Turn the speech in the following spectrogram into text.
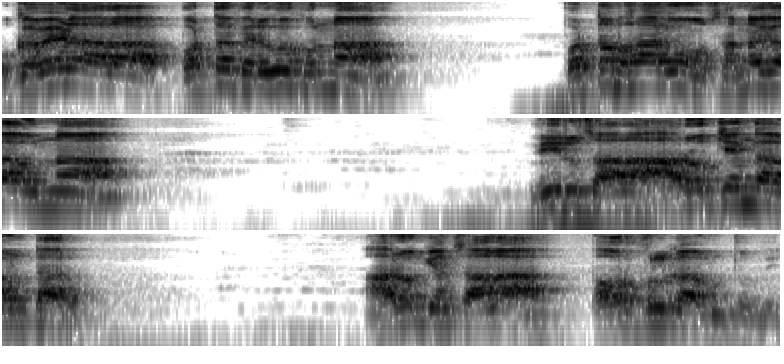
ఒకవేళ అలా పొట్ట పెరగకున్నా పొట్ట భాగం సన్నగా ఉన్నా వీరు చాలా ఆరోగ్యంగా ఉంటారు. ఆరోగ్యం చాలా పవర్ఫుల్గా ఉంటుంది.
